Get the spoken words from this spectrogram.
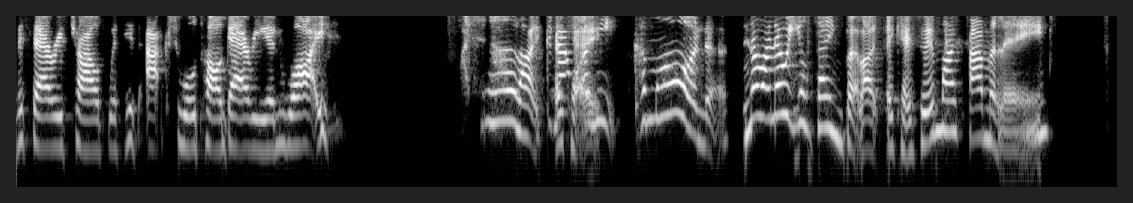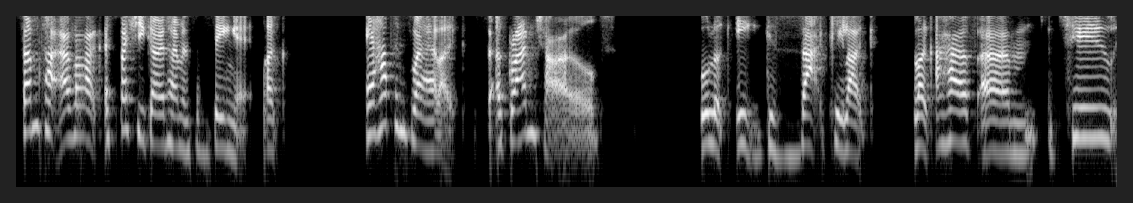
Viserys' child with his actual Targaryen wife. I don't know. Like, You know okay. I mean, come on. No, I know what you're saying, but like, okay, so in my family, sometimes I like, especially going home and stuff, seeing it, like, it happens where like a grandchild will look exactly like, like I have um two,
